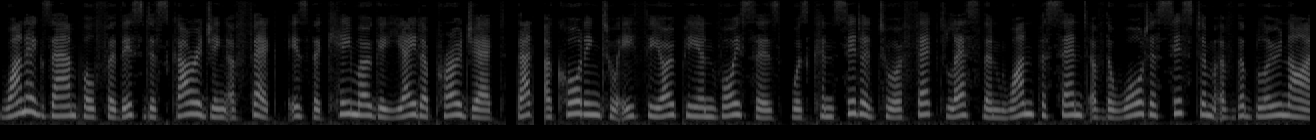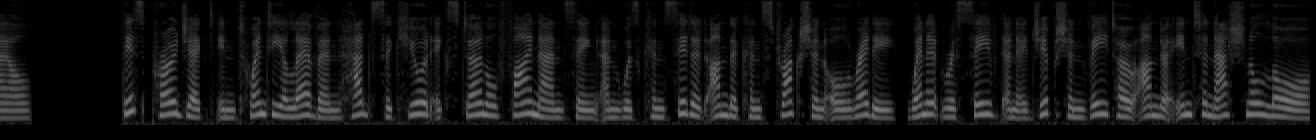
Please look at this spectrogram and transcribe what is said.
One example for this discouraging effect is the Kemoga Yeda project, that, according to Ethiopian Voices, was considered to affect less than 1% of the water system of the Blue Nile. This project in 2011 had secured external financing and was considered under construction already, when it received an Egyptian veto under international law.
